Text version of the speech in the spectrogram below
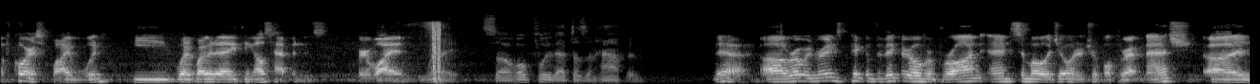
of course. Why would he? Why would anything else happen? It's Bray Wyatt. right. So hopefully that doesn't happen. Yeah. Uh, Roman Reigns picked up the victory over Braun and Samoa Joe in a triple threat match. Uh,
